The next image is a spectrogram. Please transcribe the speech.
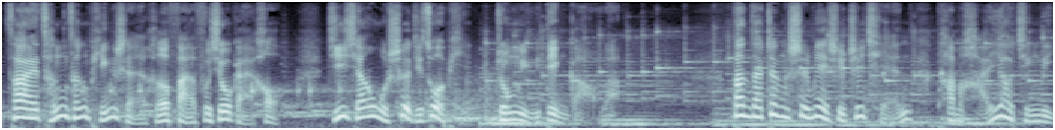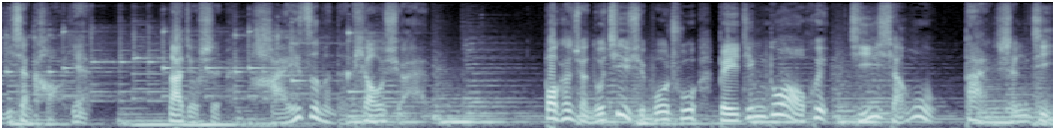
在层层评审和反复修改后，吉祥物设计作品终于定稿了。但在正式面试之前，他们还要经历一项考验，那就是孩子们的挑选。报刊选读继续播出《北京冬奥会吉祥物诞生记》。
